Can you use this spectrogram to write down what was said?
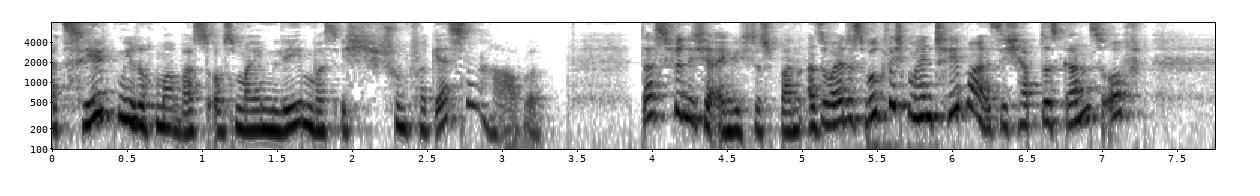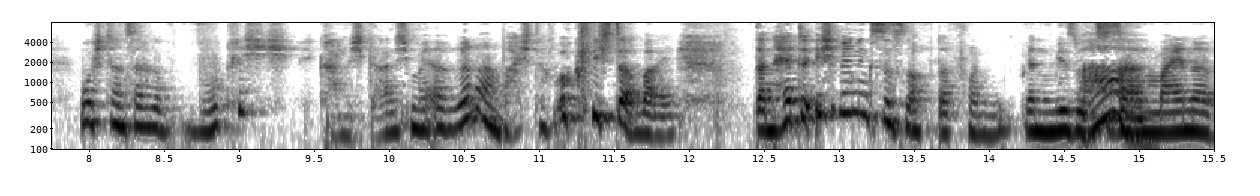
erzählt mir doch mal was aus meinem Leben, was ich schon vergessen habe. Das finde ich ja eigentlich das Spannende. Also, weil das wirklich mein Thema ist. Ich habe das ganz oft, wo ich dann sage, wirklich, ich kann mich gar nicht mehr erinnern, war ich da wirklich dabei? Dann hätte ich wenigstens noch davon, wenn mir sozusagen ah. meine,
